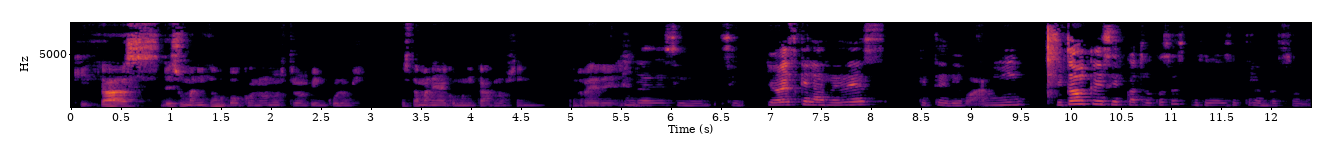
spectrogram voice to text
quizás deshumaniza un poco, ¿no? Nuestros vínculos, esta manera de comunicarnos en, en redes. En redes, sí, sí. Yo es que las redes, ¿qué te digo? A mí, si tengo que decir cuatro cosas, prefiero decírtelo en persona,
